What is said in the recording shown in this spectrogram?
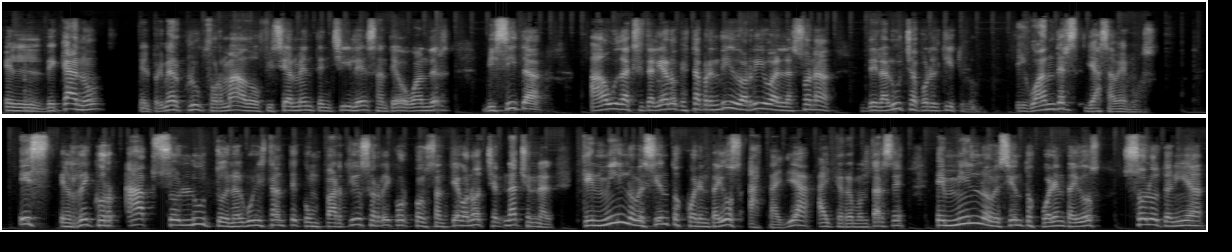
el decano, el primer club formado oficialmente en Chile, Santiago Wanderers, visita a Audax Italiano que está prendido arriba en la zona de la lucha por el título. Y Wanderers ya sabemos, es el récord absoluto. En algún instante compartió ese récord con Santiago Nacional, que en 1942, hasta allá hay que remontarse, en 1942 solo tenía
